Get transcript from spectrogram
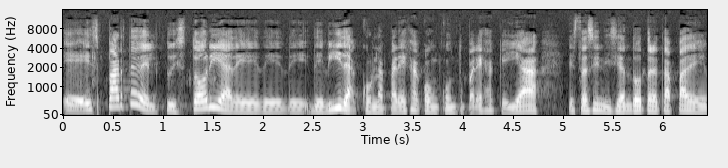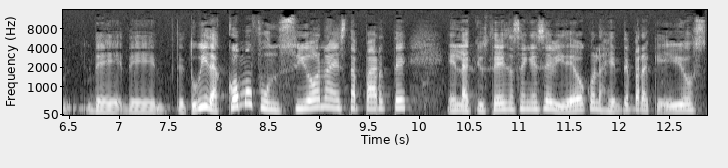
eh, es parte de tu historia de, de, de, vida con la pareja, con, tu pareja que ya estás iniciando otra etapa de, de, tu vida. ¿Cómo funciona esta parte en la que ustedes hacen ese video con la gente para que ellos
